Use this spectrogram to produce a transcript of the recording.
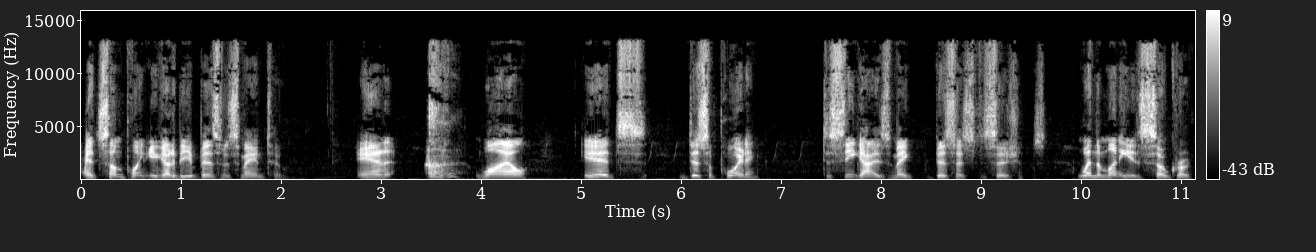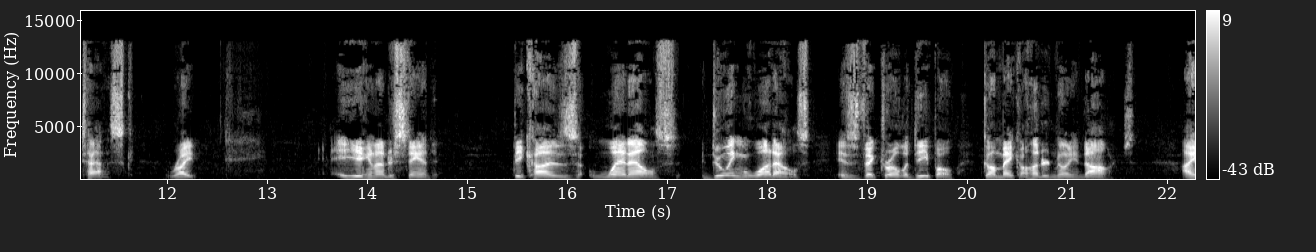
At some point, you got to be a businessman too. And while it's disappointing to see guys make business decisions when the money is so grotesque, right? You can understand it. Because when else, doing what else, is Victor Oladipo to make a $100 million? I,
